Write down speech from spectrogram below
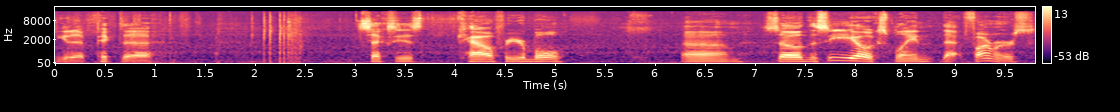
you get to pick the sexiest cow for your bull. Um, so the CEO explained that farmers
